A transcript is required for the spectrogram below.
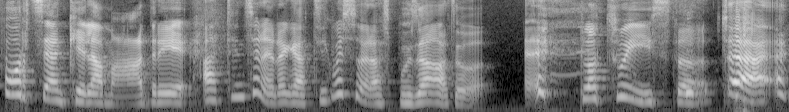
forse anche la madre. Attenzione ragazzi, questo era sposato. Plot twist. cioè,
